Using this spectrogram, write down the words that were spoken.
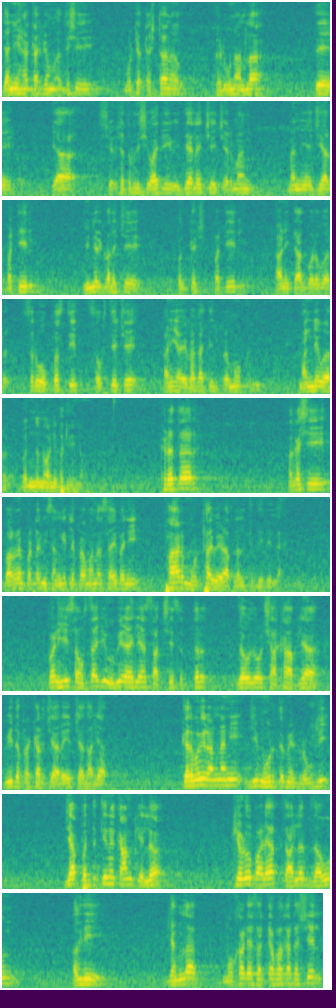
ज्यांनी हा कार्यक्रम अतिशय मोठ्या कष्टानं घडवून आणला ते या श छत्रपती शिवाजी विद्यालयाचे चेअरमन माननीय जी आर पाटील ज्युनियर कॉलेजचे पंकज पाटील आणि त्याचबरोबर सर्व उपस्थित संस्थेचे आणि या विभागातील प्रमुख मान्यवर बंधूंनो आणि भगिनींनो. खरं तर मगाशी बाळाराम पाटलांनी सांगितल्याप्रमाणे साहेबांनी फार मोठा वेळ आपल्याला ते दिलेला आहे. पण ही संस्था जी उभी राहिली आहे सातशे सत्तर जवळजवळ शाखा आपल्या विविध प्रकारच्या रयतच्या झाल्यात. कर्मवीर अण्णांनी जी मुहूर्तमेढ रोवली ज्या पद्धतीनं काम केलं खेडोपाड्यात चालत जाऊन अगदी जंगलात मोखाड्यासारख्या भागात असेल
